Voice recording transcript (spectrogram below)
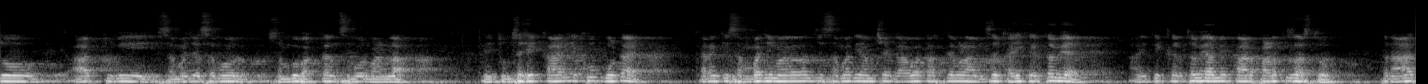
तो आज तुम्ही समाजासमोर शंभू भक्तांसमोर मांडला. आणि तुमचं हे कार्य खूप मोठं आहे. कारण की संभाजी महाराजांची समाधी आमच्या गावात असल्यामुळे आमचं काही कर्तव्य आहे. आणि ते कर्तव्य आम्ही पार पाडतच असतो. पण आज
